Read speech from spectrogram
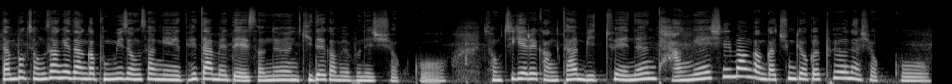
남북 정상회담과 북미 정상회담에 대해서는 기대감을 보내주셨고, 정치계를 강타한 미투에는 당의 실망감과 충격을 표현하셨고,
